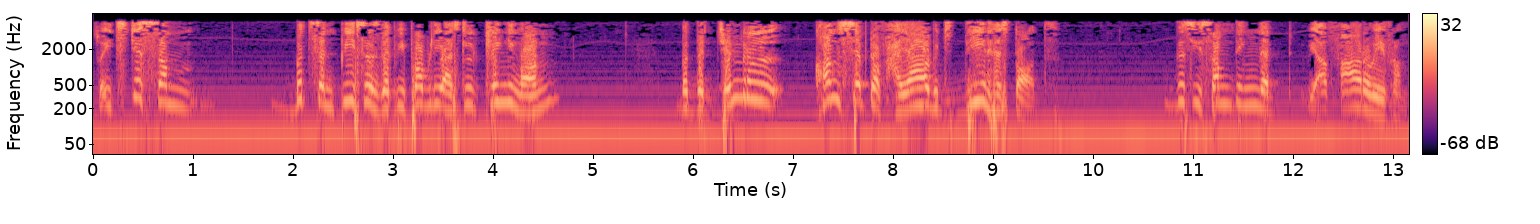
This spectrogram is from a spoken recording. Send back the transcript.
So it's just some bits and pieces that we probably are still clinging on, but the general concept of haya which deen has taught, this is something that we are far away from.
